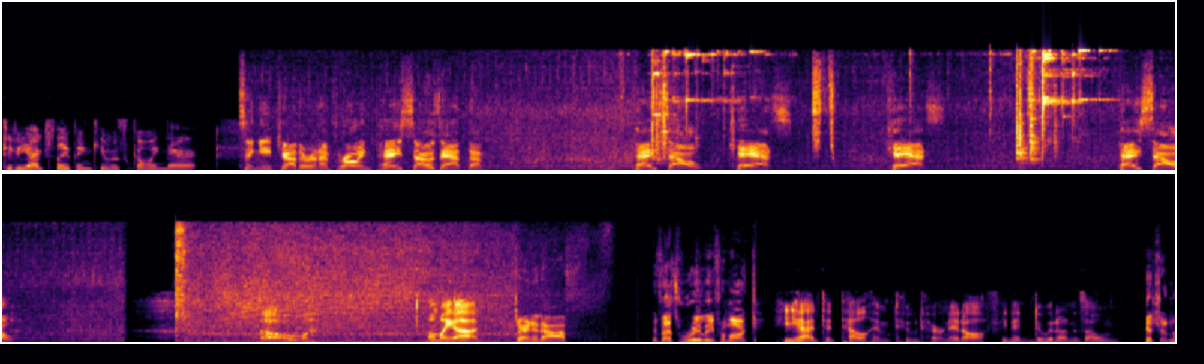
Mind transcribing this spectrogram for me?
Did he actually think he was going there? Kissing each other, and I'm throwing pesos at them. Peso! Kiss! Kiss! Peso! Oh. Oh my god. Turn it off. If that's really from our He had to tell him to turn it off. He didn't do it on his own. kitchen,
